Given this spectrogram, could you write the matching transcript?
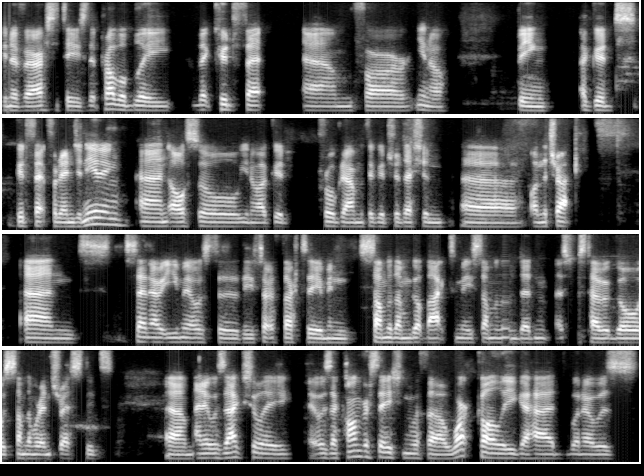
universities that probably that could fit um, for you know being a good good fit for engineering and also you know a good program with a good tradition uh, on the track. And sent out emails to these sort of 30 i mean some of them got back to me some of them didn't. That's just how it goes. Some of them were interested. Um, and it was actually it was a conversation with a work colleague i had when i was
